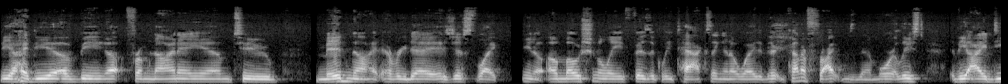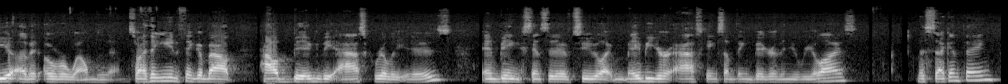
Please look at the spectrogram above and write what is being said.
the idea of being up from 9 a.m. to midnight every day is just like, you know, emotionally, physically taxing in a way that it kind of frightens them, or at least the idea of it overwhelms them. So I think you need to think about how big the ask really is and being sensitive to like maybe you're asking something bigger than you realize. The second thing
